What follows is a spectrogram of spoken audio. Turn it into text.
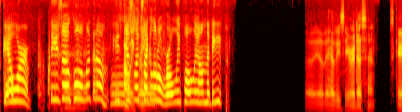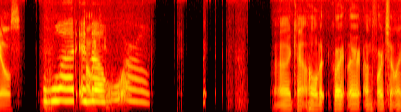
Scale worm. He's so cool. Look at him. He just looks like a little roly-poly on the deep. Uh, yeah, they have these iridescent scales. What in the world? I can't hold it quite there, unfortunately.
